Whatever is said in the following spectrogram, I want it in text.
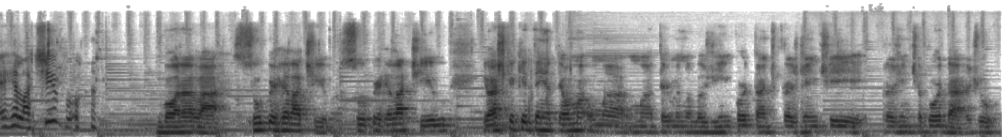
É relativo? Bora lá, super relativo, super relativo. Eu acho que aqui tem até uma, uma, uma terminologia importante para gente, a gente abordar, Ju.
